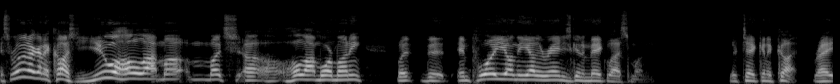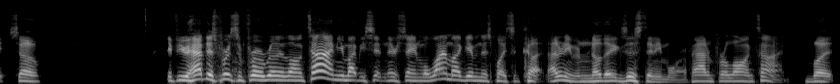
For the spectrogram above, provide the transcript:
It's really not going to cost you a whole lot mu- much uh, a whole lot more money, but the employee on the other end is going to make less money. They're taking a cut, right? So if you have this person for a really long time, you might be sitting there saying, well, why am I giving this place a cut? I don't even know they exist anymore. I've had them for a long time. But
